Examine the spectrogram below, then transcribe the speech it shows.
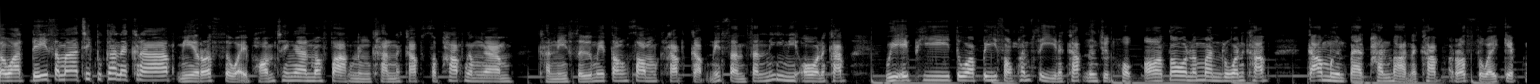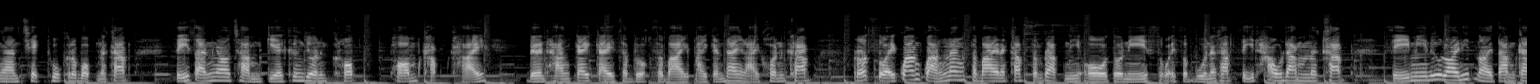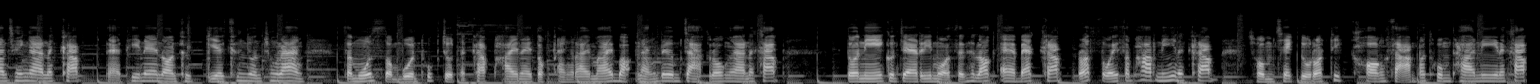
สวัสดีสมาชิกทุกท่านนะครับ มีรถสวยพร้อมใช้งานมาฝากหนึ่งคันนะครับ สภาพงามๆ คันนี้ซื้อไม่ต้องซ่อมครับ กับ Nissan Sunny Neo นะครับ VAP ตัวปี 2004 นะครับ 1.6 ออโต้น้ำมันล้วนครับ 98,000 บาทนะครับ รถสวยเก็บงานเช็คทุกระบบนะครับ สีสันเงาฉ่ำเกียร์เครื่องยนต์ครบ พร้อมขับขาย เดินทางใกล้ๆสะดวกสบายไปกันได้หลายคนครับ รถสวยกว้างขวางนั่งสบายนะครับสำหรับ Neo ตัวนี้สวยสมบูรณ์นะครับ สีเทาดำนะครับ สีมีริ้วรอยนิดหน่อยตามการใช้งานนะครับ แต่ที่แน่นอนคือเกียร์เครื่องยนต์ช่วงล่าง สมูทสมบูรณ์ทุกจุดนะครับ ภายในตกแต่งลายไม้เบาะหนังเดิมจากโรงงานนะครับ ตัวนี้กุญแจรีโมทเซ็นทรัลล็อกแอร์แบ็กครับ รถสวยสภาพนี้นะครับ ชมเช็คดูรถที่คลอง 3ปทุมธานีนะครับ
